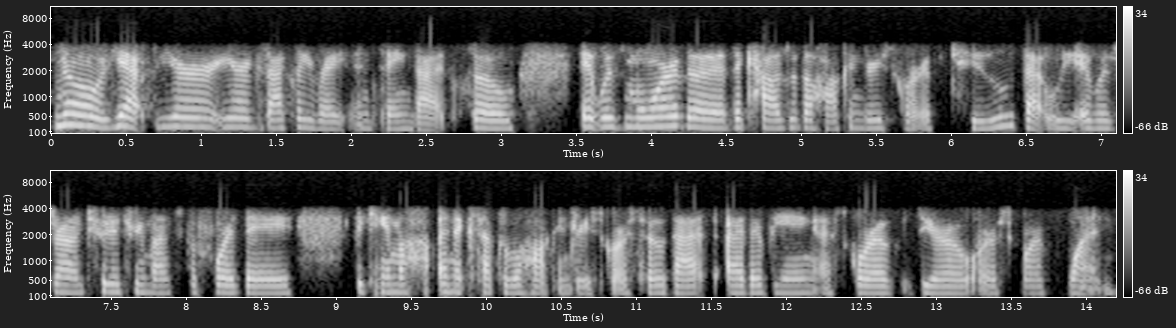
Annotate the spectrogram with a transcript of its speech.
No, yeah, you're you're exactly right in saying that. So it was more the the cows with a hock injury score of two that we it was around two to three months before they became a, an acceptable hock injury score. So that either being a score of zero or a score of one.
